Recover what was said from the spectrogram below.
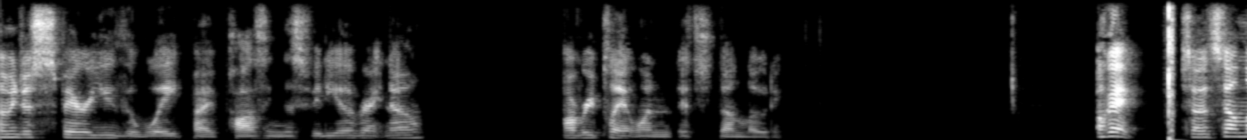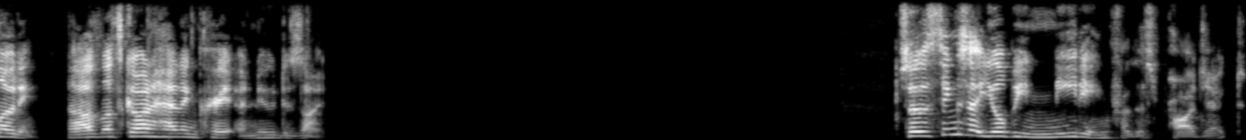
Let me just spare you the wait by pausing this video right now. I'll replay it when it's done loading. Okay, so it's done loading. Now let's go ahead and create a new design. So the things that you'll be needing for this project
